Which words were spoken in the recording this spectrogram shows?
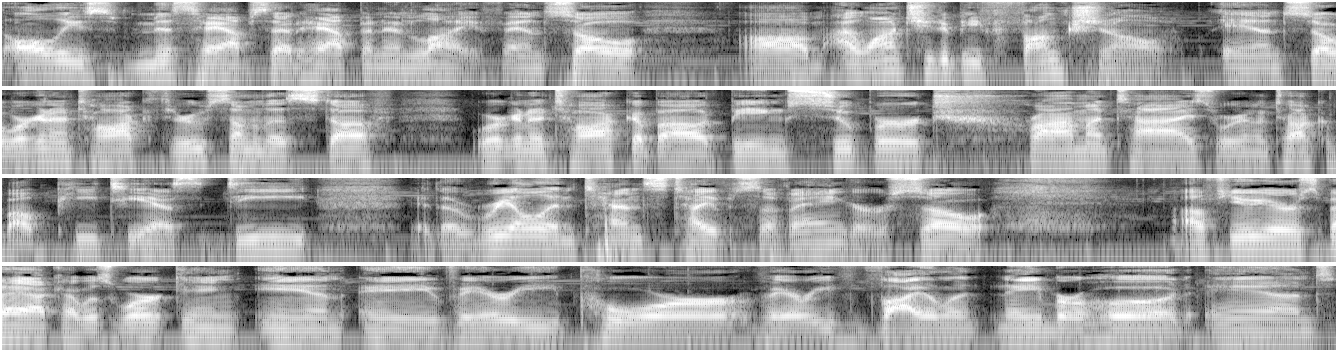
all these mishaps that happen in life. And so um, I want you to be functional. And so we're going to talk through some of this stuff. We're going to talk about being super traumatized. We're going to talk about PTSD, the real intense types of anger. So, a few years back, I was working in a very poor, very violent neighborhood, and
